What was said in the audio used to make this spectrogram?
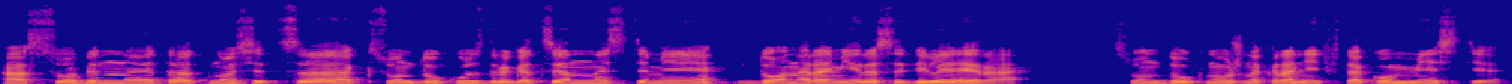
Особенно это относится к сундуку с драгоценностями Дона Рамиреса Дилейра, Сундук нужно хранить в таком месте,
